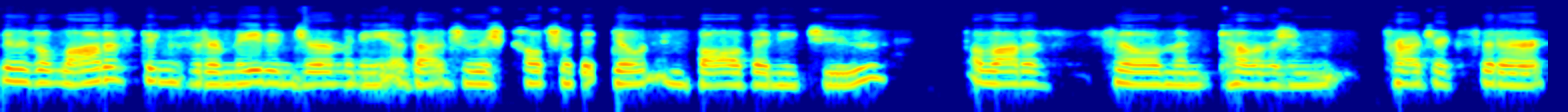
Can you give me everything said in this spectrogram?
there's a lot of things that are made in Germany about Jewish culture that don't involve any Jews. A lot of film and television projects that are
